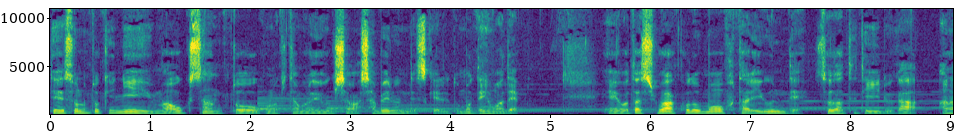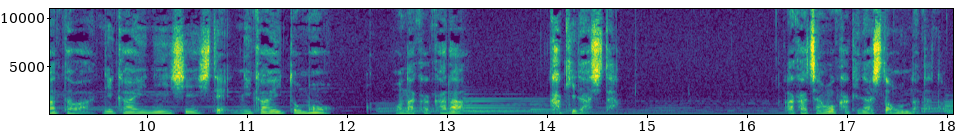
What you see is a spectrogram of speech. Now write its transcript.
でその時に、まあ、奥さんとこの北村容疑者はしゃべるんですけれども電話で、えー、私は子供を2人産んで育てているがあなたは2回妊娠して2回ともお腹から書き出した。赤ちゃんを書き出した女だと。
